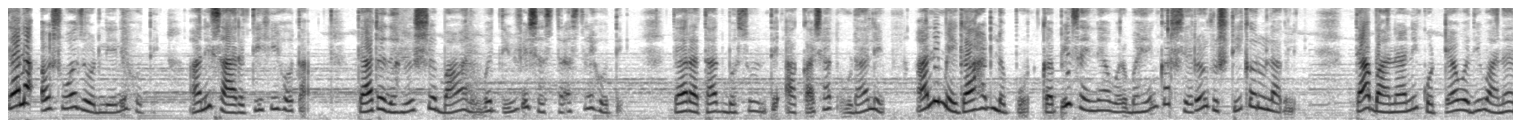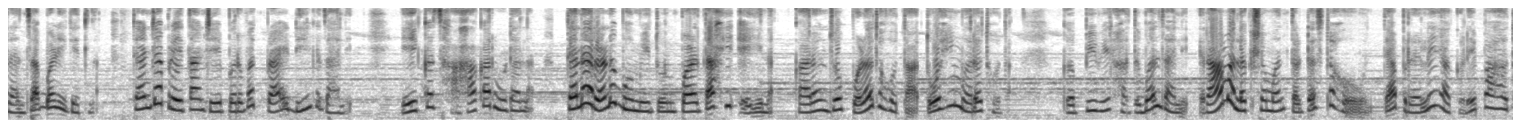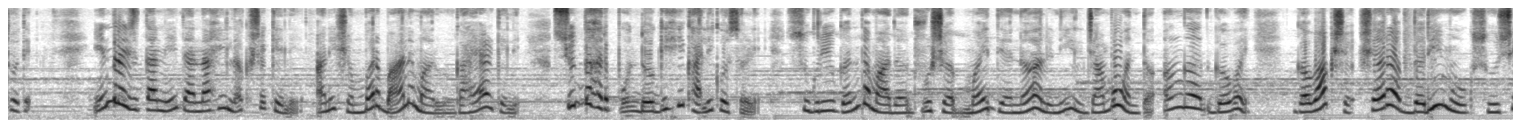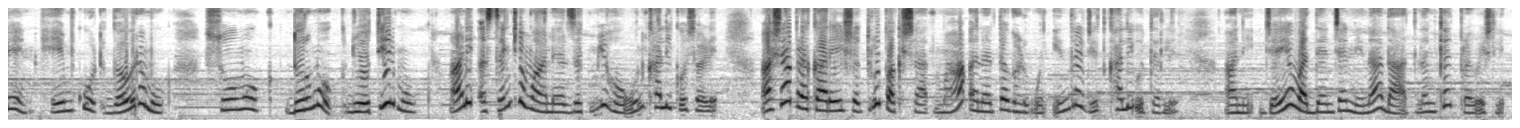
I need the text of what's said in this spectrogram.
त्याला अश्व जोडलेले होते आणि सारथीही होता. त्यात धनुष्य बाण व दिव्य शस्त्रास्त्रे होते. त्या रथात बसून ते आकाशात उडाले आणि मेघाहाड लपून कपी सैन्यावर भयंकर शरवृष्टी करू लागले. त्या बाणाने कोट्यावधी वानरांचा बळी घेतला. त्यांच्या प्रेतांचे पर्वतप्राय ढीग झाले. एकच हाहाकार उडाला. त्यांना रणभूमीतून पळताही येईना कारण जो पळत होता तोही मरत होता. कपिवीर हतबल झाले. राम लक्ष्मण तटस्थ होऊन त्या प्रलयाकडे पाहत होते. इंद्रजितांनी त्यांनाही लक्ष केले आणि शंभर बाण मारून घायाळ केले. शुद्ध हरपून दोघेही खाली कोसळले. सुग्रीव गंधमादन ऋषभ मैद्य नल नील जांबुवंत अंगद गवय गवाक्ष शरब दधिमुख सुशेन हेमकूट गौरमुख सोमुख दुर्मुख ज्योतिर्मुख आणि असंख्य वानर जखमी होऊन खाली कोसळले. अशा प्रकारे शत्रू पक्षात महाअनर्थ घडवून इंद्रजित खाली उतरले आणि जयवाद्यांच्या निनादात लंकेत प्रवेशले.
